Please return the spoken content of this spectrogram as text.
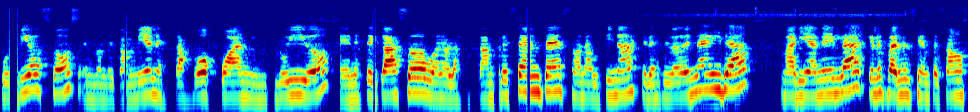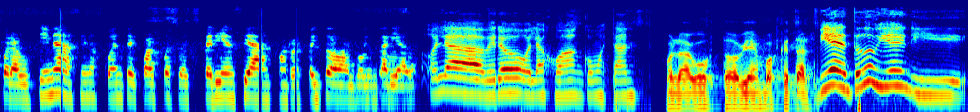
Curiosos, en donde también estás vos, Juan, incluido. En este caso, bueno, las que están presentes son Agustina que de de Neira, Marianela, ¿qué les parece si empezamos por Agustina? Así nos cuente cuál fue su experiencia con respecto al voluntariado. Hola, Vero, hola, Juan, ¿cómo están? Hola, Augusto, bien, ¿vos qué tal? Bien, todo bien y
